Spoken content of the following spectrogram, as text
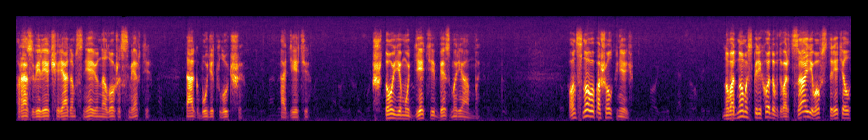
Разве лечь рядом с нею на ложе смерти? Так будет лучше. А дети? Что ему дети без Мариаммы? Он снова пошел к ней. Но в одном из переходов дворца его встретил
